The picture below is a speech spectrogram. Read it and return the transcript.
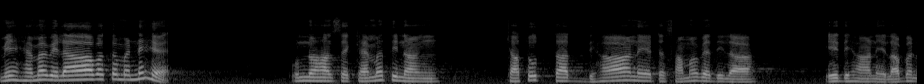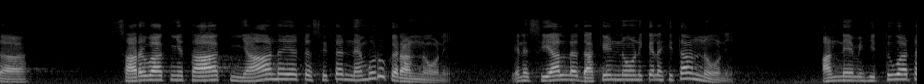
මේ හැම වෙලාවකම නැහැ උන්වහන්සේ කැමතිනම් චතුත්ථ ධානයට සමවැදිලා ඒ ධානය ලබලා සර්වඥතා ඥාණයට සිත නැඹුරු කරන්න ඕනේ. එන සියල්ල දකින්න ඕනේ කියලා හිතන්න ඕනේ. අන්නේ මේ හිතුවට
